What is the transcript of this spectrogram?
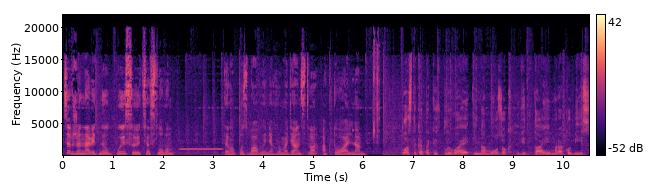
Це вже навіть не описується словом. Тема позбавлення громадянства актуальна. Пластика таки впливає і на мозок. Вітає мракобіс.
